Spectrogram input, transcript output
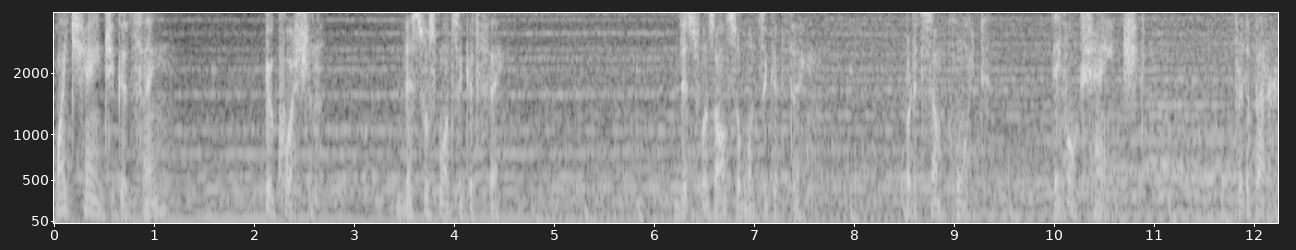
Why change a good thing? Good question. This was once a good thing. This was also once a good thing. But at some point, they've all changed. For the better.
